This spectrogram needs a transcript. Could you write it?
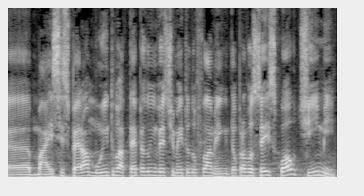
É, mas se espera muito até pelo investimento do Flamengo. Então, para vocês, qual time,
